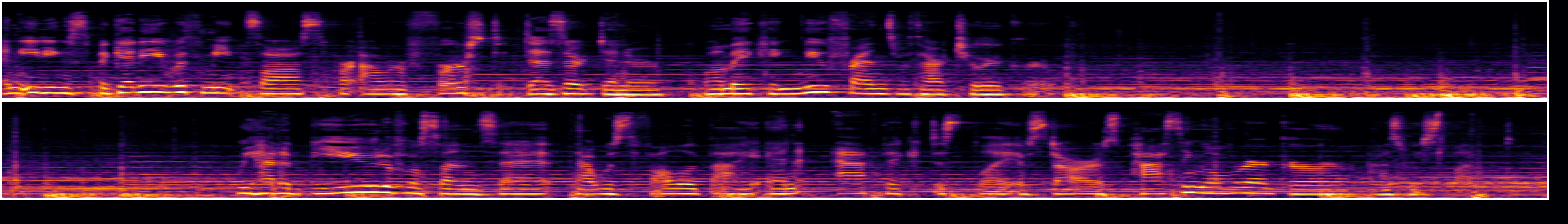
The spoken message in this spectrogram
and eating spaghetti with meat sauce for our first desert dinner while making new friends with our tour group. We had a beautiful sunset that was followed by an epic display of stars passing over our ger as we slept.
